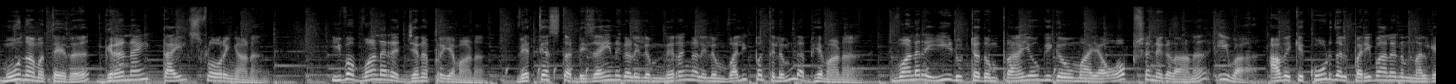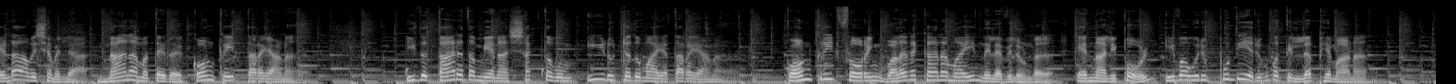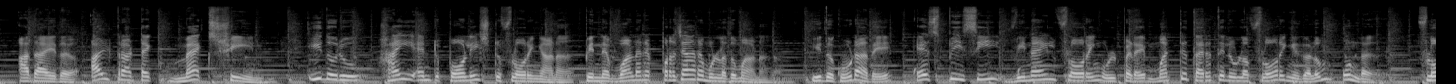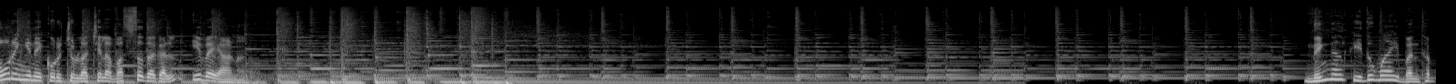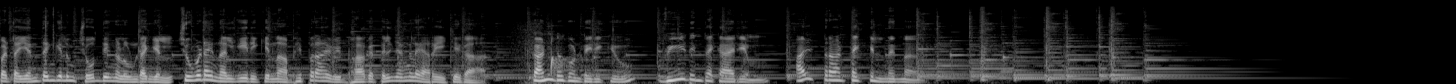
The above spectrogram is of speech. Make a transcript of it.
മൂന്നാമത്തേത് ഗ്രനൈറ്റ് ടൈൽസ് ഫ്ലോറിംഗ് ആണ്. ഇവ വളരെ ജനപ്രിയമാണ്. വ്യത്യസ്ത ഡിസൈനുകളിലും നിറങ്ങളിലും വലിപ്പത്തിലും ലഭ്യമാണ്. വളരെ ഈടുറ്റതും പ്രായോഗികവുമായ ഓപ്ഷനുകളാണ് ഇവ. അവയ്ക്ക് കൂടുതൽ പരിപാലനം നൽകേണ്ട ആവശ്യമില്ല. നാലാമത്തേത് കോൺക്രീറ്റ് തറയാണ്. ഇത് താരതമ്യേന ശക്തവും ഈടുറ്റതുമായ തറയാണ്. കോൺക്രീറ്റ് ഫ്ലോറിംഗ് വളരെ കാലമായി നിലവിലുണ്ട്. എന്നാൽ ഇപ്പോൾ ഇവ ഒരു പുതിയ രൂപത്തിൽ ലഭ്യമാണ്. അതായത് അൾട്രാടെക് മാക്സ് ഷീൻ. ഇതൊരു ഹൈ എൻഡ് പോളിഷ്ഡ് ഫ്ലോറിംഗ് ആണ്. പിന്നെ വളരെ പ്രചാരമുള്ളതുമാണ്. ഇതുകൂടാതെ S P C vinyl flooring ഉൾപ്പെടെ മറ്റ് തരത്തിലുള്ള ഫ്ലോറിംഗുകളും ഉണ്ട്. ഫ്ലോറിംഗിനെ കുറിച്ചുള്ള ചില വസ്തുതകൾ ഇവയാണ്. നിങ്ങൾക്ക് ഇതുമായി ബന്ധപ്പെട്ട എന്തെങ്കിലും ചോദ്യങ്ങൾ ഉണ്ടെങ്കിൽ ചുവടെ നൽകിയിരിക്കുന്ന അഭിപ്രായ വിഭാഗത്തിൽ ഞങ്ങളെ അറിയിക്കുക. കണ്ടുകൊണ്ടിരിക്കൂ. വീടിന്റെ കാര്യം അൾട്രാടെക്കിൽ നിന്ന്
